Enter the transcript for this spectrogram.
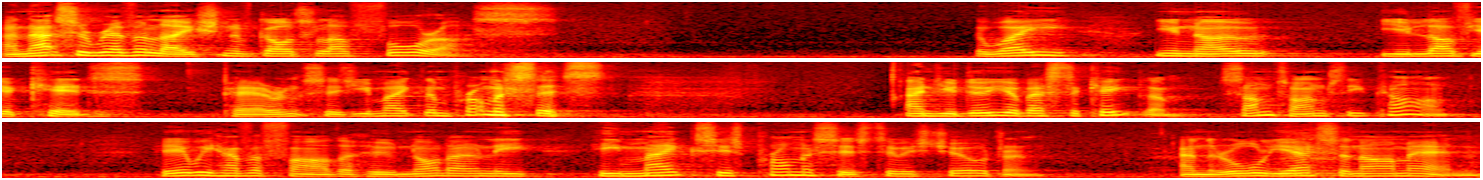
And that's a revelation of God's love for us. The way you know you love your kids, parents, is you make them promises. And you do your best to keep them. Sometimes you can't. Here we have a father who not only he makes his promises to his children, and they're all yes and amen,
